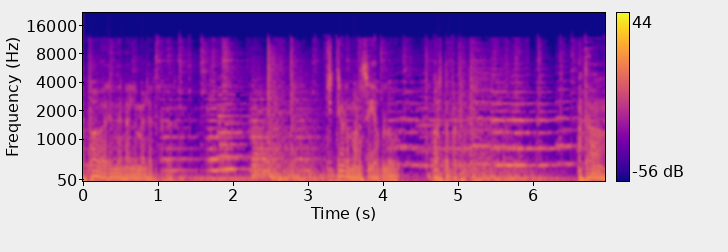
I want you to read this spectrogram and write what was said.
அப்பா வேற இந்த நிலைமையில இருக்கிறாரு. சித்தியோட மனசு எவ்வளவு வருத்தப்பட்டிருக்கு. அதான்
